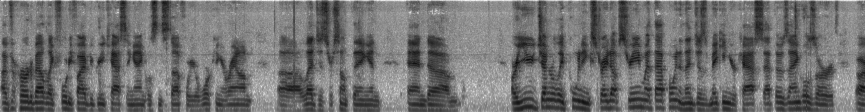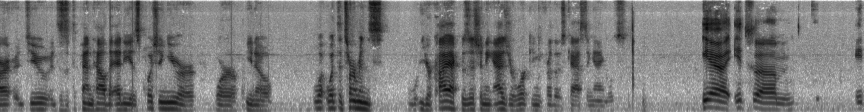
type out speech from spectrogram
I've heard about like 45 degree casting angles and stuff where you're working around uh, ledges or something, and and um, are you generally pointing straight upstream at that point and then just making your casts at those angles, or or do you does it depend how the eddy is pushing you, or or you know what what determines your kayak positioning as you're working for those casting angles? Yeah, it's um, it.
